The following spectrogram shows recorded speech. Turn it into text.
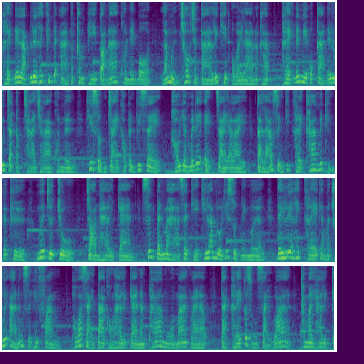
เคลกได้รับเลือกให้ขึ้นไปอ่านพระคัมภีร์ต่อหน้าคนในโบสถ์และเหมือนโชคชะตาลิขิตเอาไว้แล้วนะครับเคลกได้มีโอกาสได้รู้จักกับชายชราคนหนึ่งที่สนใจเขาเป็นพิเศษ เขายังไม่ได้เอะใจอะไร แต่แล้วสิ่งที่เคลกคาดไม่ถึงก็คือ เมื่อจู่ๆ จอห์นแฮริแกน ซึ่งเป็นมหาเศรษฐีที่ร่ำรวยที่สุดในเมือง ได้เลือกให้เคลกมาช่วยอ่านหนังสือให้ฟัง เพราะว่าสายตาของฮาริแกนนั้นพร่ามัวมากแล้ว แต่เคลกก็สงสัยว่าทำไมฮาริแก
